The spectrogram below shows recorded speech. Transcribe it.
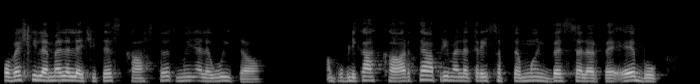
Poveștile mele le citesc astăzi, mâine le uită. Am publicat cartea, primele trei săptămâni bestseller pe e-book,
